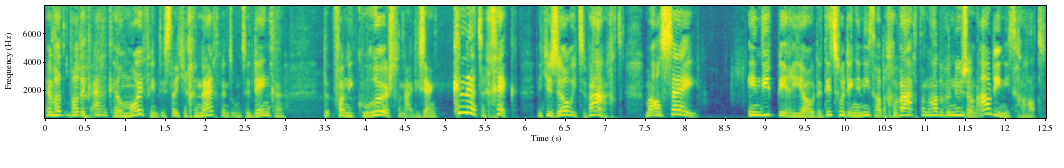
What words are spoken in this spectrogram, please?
En wat, wat ik eigenlijk heel mooi vind... is dat je geneigd bent om te denken van die coureurs... van nou, die zijn knettergek dat je zoiets waagt. Maar als zij in die periode dit soort dingen niet hadden gewaagd... dan hadden we nu zo'n Audi niet gehad.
